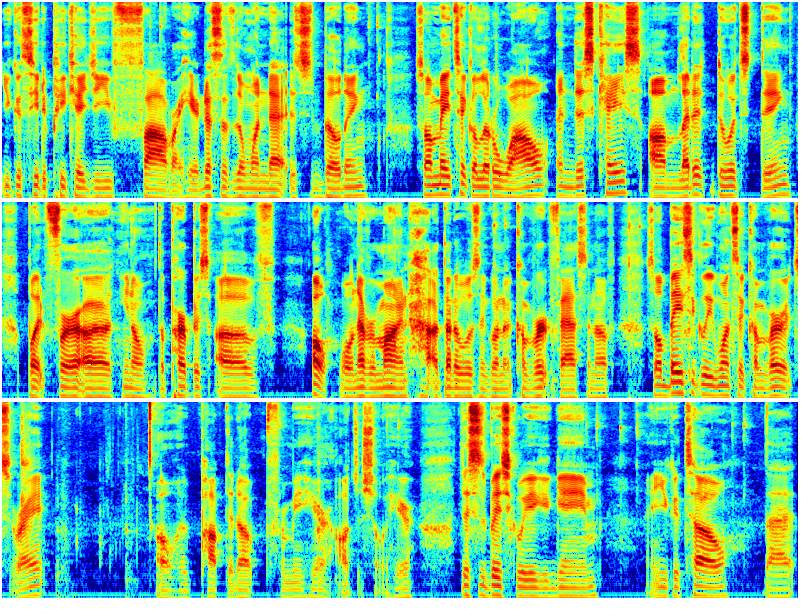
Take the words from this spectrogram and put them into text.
you can see the PKG file right here. This is the one that it's building. So it may take a little while. In this case, um, let it do its thing. But for, uh, you know, the purpose of, oh, well, never mind. I thought it wasn't going to convert fast enough. So basically, once it converts, right? Oh, it popped it up for me here. I'll just show it here. This is basically a game. And you could tell that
